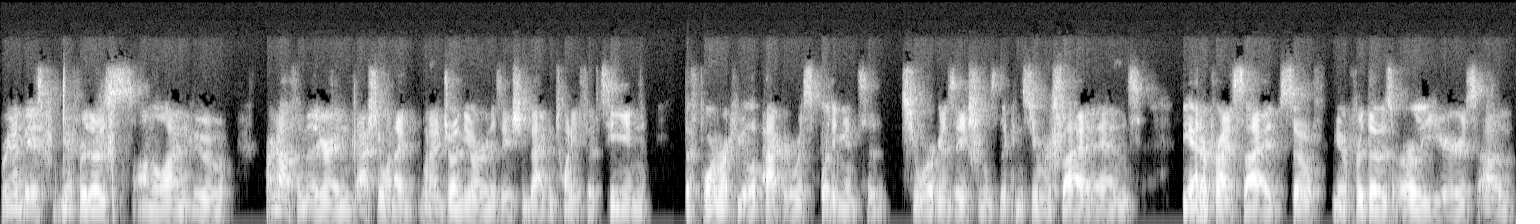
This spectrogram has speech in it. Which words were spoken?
brand based. You know, for those on the line who are not familiar, and actually when I when I joined the organization back in 2015 the former Hewlett Packard was splitting into two organizations, the consumer side and the enterprise side. So, you know, for those early years of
